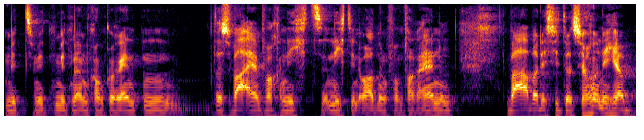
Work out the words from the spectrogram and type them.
mit, mit, mit meinem Konkurrenten, das war einfach nicht, nicht in Ordnung vom Verein. Und war aber die Situation, ich habe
